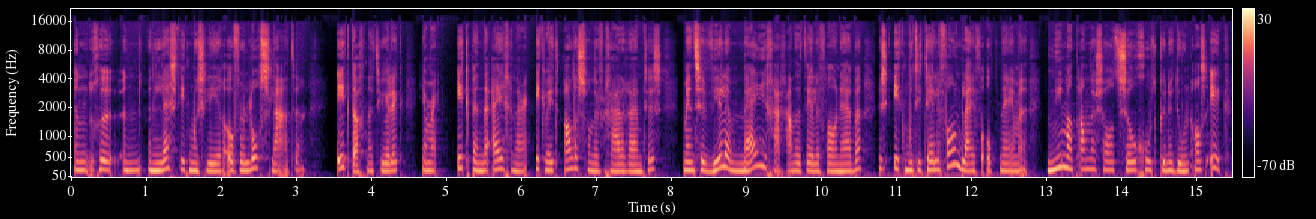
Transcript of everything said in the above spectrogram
een, een, een les die ik moest leren over loslaten. Ik dacht natuurlijk, ja, maar ik ben de eigenaar. Ik weet alles van de vergaderruimtes. Mensen willen mij graag aan de telefoon hebben, dus ik moet die telefoon blijven opnemen. Niemand anders zal het zo goed kunnen doen als ik.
